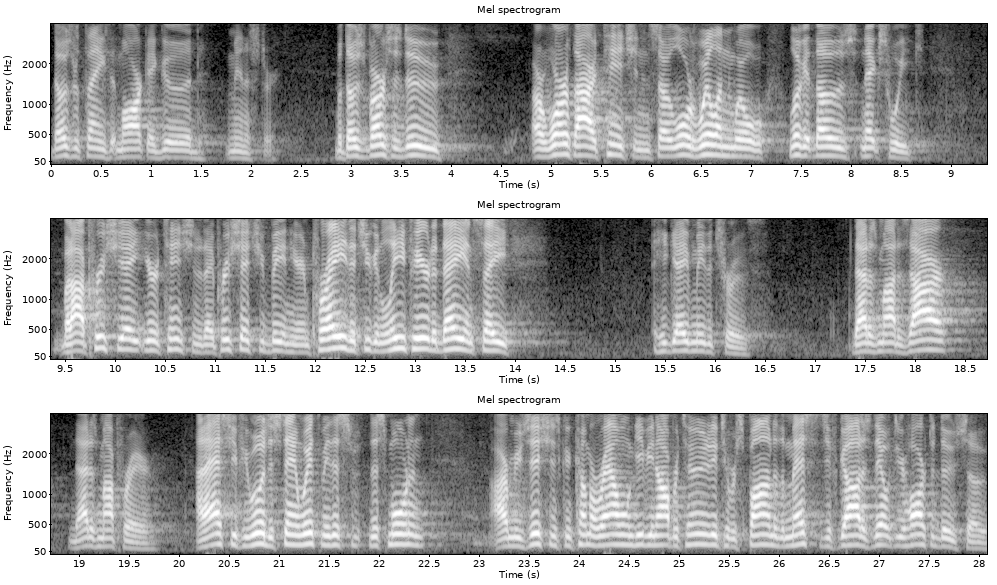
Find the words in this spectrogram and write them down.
Those are things that mark a good minister. But those verses do are worth our attention, and so Lord willing, we'll look at those next week. But I appreciate your attention today. Appreciate you being here and pray that you can leave here today and say, He gave me the truth. That is my desire. That is my prayer. I'd ask you, if you would, to stand with me this, this morning. Our musicians can come around and give you an opportunity to respond to the message if God has dealt with your heart to do so.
